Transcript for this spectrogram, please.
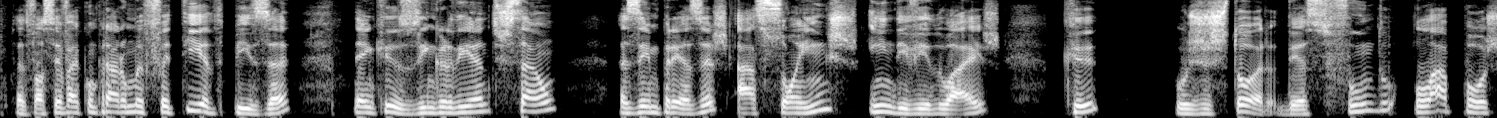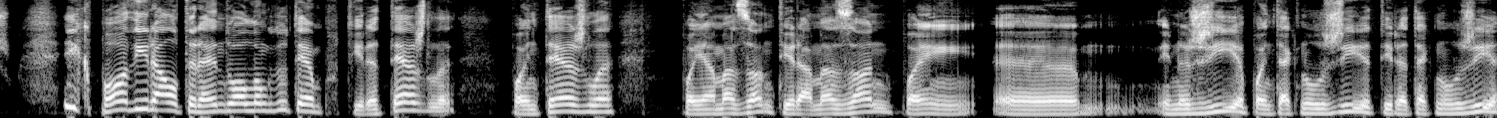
Portanto, você vai comprar uma fatia de pizza em que os ingredientes são as empresas, ações individuais que o gestor desse fundo lá pôs e que pode ir alterando ao longo do tempo. Tira Tesla, põe Tesla, põe Amazon, tira Amazon, põe uh, energia, põe tecnologia, tira tecnologia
